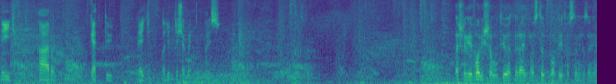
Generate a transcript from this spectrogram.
4, 3, 2, 1. Nagyon ügyesek vagytok, nice. Esetleg egy Varissa út jöhetne rájuk, mert az több papírt hozta, mint az enyém.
